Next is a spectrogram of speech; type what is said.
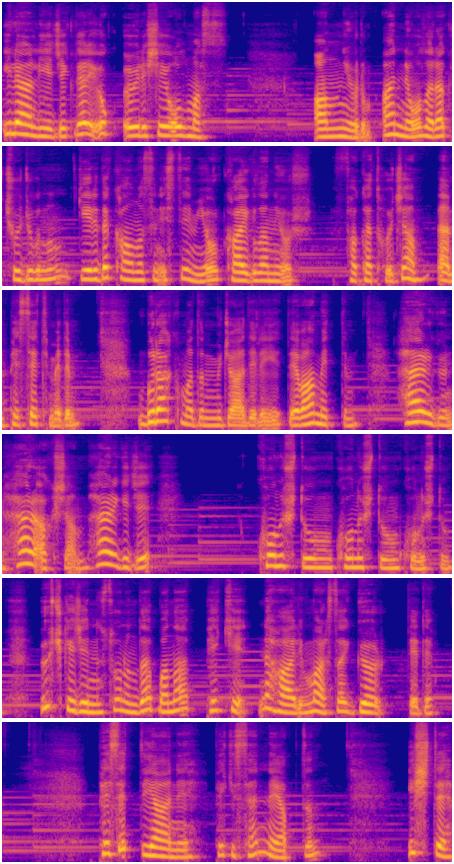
İlerleyecekler. Yok öyle şey olmaz. Anlıyorum. Anne olarak çocuğunun geride kalmasını istemiyor, kaygılanıyor. Fakat hocam ben pes etmedim. Bırakmadım mücadeleyi, devam ettim. Her gün, her akşam, her gece konuştum, konuştum, konuştum. Üç gecenin sonunda bana peki ne halim varsa gör dedi. Pes etti yani. Peki sen ne yaptın? İşte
